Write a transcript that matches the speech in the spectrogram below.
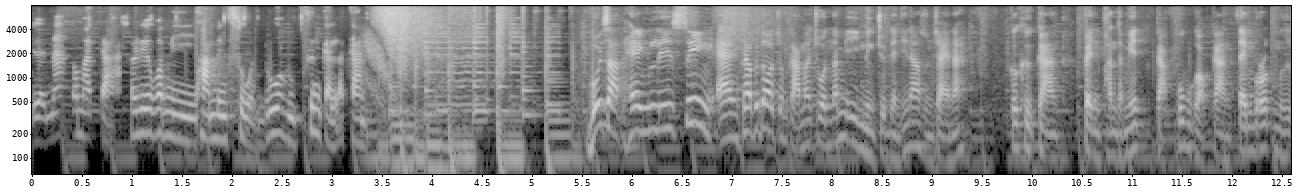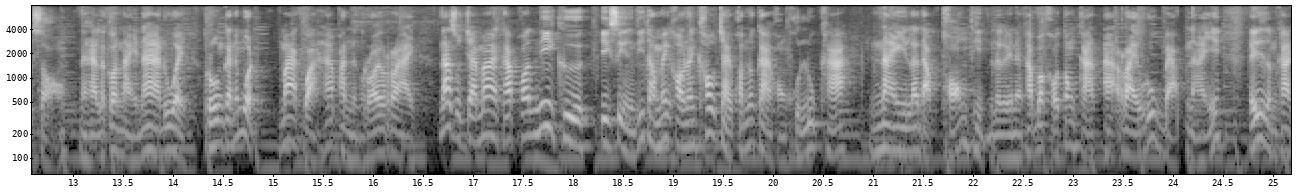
เดือนหน้าก็มาจ่ายเขาเรียกว่ามีความเป็นส่วนร่วมซึ่งกันและกันบริษัท h e n g Leasing and Capital จำกัดมาชวนนั้นมีอีกหนึ่งจุดเด่นที่น่าสนใจนะ ก็คือการเป็นพันธมิตรกับผู้ประกอบการเต็มรถมือ2นะฮะแล้วก็นายหน้าด้วย รวมกันทั้งหมดมากกว่า 5,100 ราย น่าสนใจมากครับ เพราะนี่คืออีกสิ่งหนึ่งที่ทำให้เขานั้นเข้าใจความต้องการของคุณลูกค้าในระดับท้องถิ่นเลยนะครับ ว่าเขาต้องการอะไรรูปแบบไหน และที่สำคัญ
